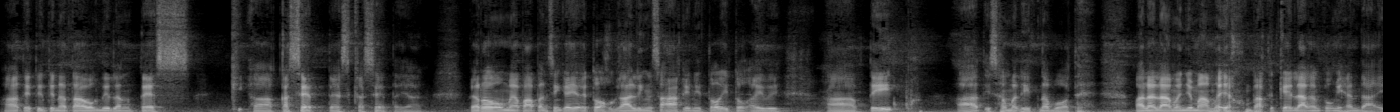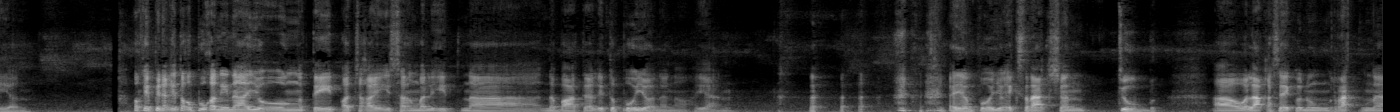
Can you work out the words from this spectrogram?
At ito yung tinatawag nilang test ah, cassette, test cassette, ayan. Pero mapapansin kayo, ito ako galing sa akin ito. Ito ay ah, tape at isang maliit na bote. Malalaman nyo mamaya kung bakit kailangan kong ihanda iyon. Okay, pinakita ko po kanina yung tape at saka yung isang maliit na na bottle. Ito po yon ano, ayan. Ayan po yung extraction tube. Ah, wala kasi ko nung rack na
